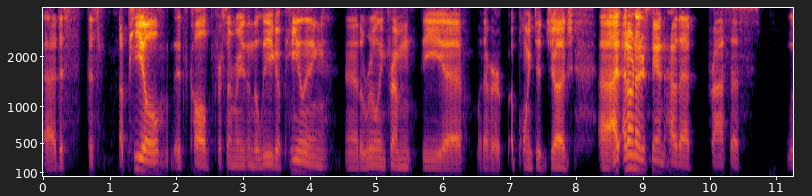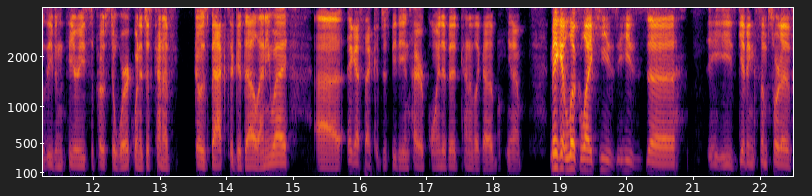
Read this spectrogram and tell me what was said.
uh, this this appeal, it's called for some reason the league appealing uh, the ruling from the uh, whatever appointed judge. Uh, I, I, don't understand how that process was even theory supposed to work when it just kind of goes back to Goodell anyway. Uh, I guess that could just be the entire point of it, kind of like a you know make it look like he's he's he's giving some sort of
